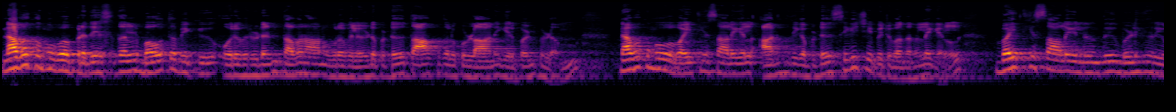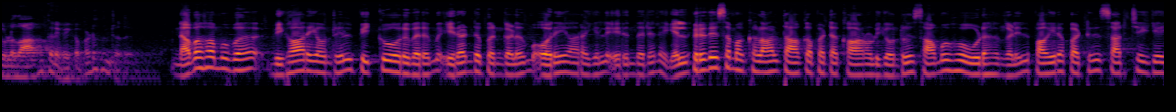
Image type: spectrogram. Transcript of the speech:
நவகமுவ பிரதேசத்தில் பௌத்த பிக்கு ஒருவருடன் தவறான உறவில் ஈடுபட்டு தாக்குதலுக்குள்ளான இரு பெண்களும் நவகமுவ வைத்தியசாலையில் அனுமதிக்கப்பட்டு சிகிச்சை பெற்று வந்த நிலையில் வைத்தியசாலையிலிருந்து வெளியேறியுள்ளதாக தெரிவிக்கப்படுகின்றது. நவகமுவ விகாரையொன்றில் பிக்கு ஒருவரும் இரண்டு பெண்களும் ஒரே அறையில் இருந்த நிலையில் பிரதேச மக்களால் தாக்கப்பட்ட காணொளியொன்று சமூக ஊடகங்களில் பகிரப்பட்டு சர்ச்சையை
